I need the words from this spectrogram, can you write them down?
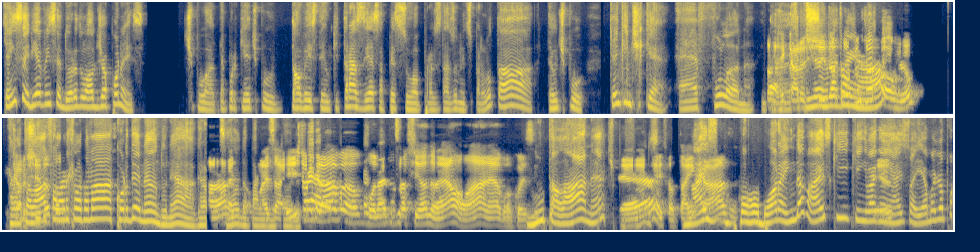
quem seria a vencedora do lado japonês. Tipo, até porque, tipo, talvez tenham que trazer essa pessoa para os Estados Unidos para lutar. Então, tipo, quem que a gente quer? É fulana. Então, ah, Ricardo Shida tá no Japão, viu? Ela tá lá falando que ela tava coordenando, né, a gravação ah, da então, parada. Mas aí já grava o boneco desafiando ela lá, né, alguma coisa assim. Luta lá, né, tipo, é, então tá em mas casa. corrobora ainda mais que quem vai é. ganhar isso aí é uma japonesa.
